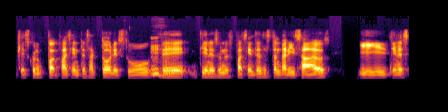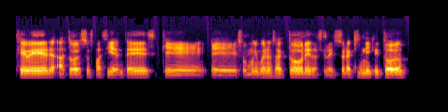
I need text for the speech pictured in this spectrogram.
que es con pacientes actores. Tú tienes unos pacientes estandarizados y tienes que ver a todos estos pacientes que eh, son muy buenos actores, hacer la historia clínica y todo,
